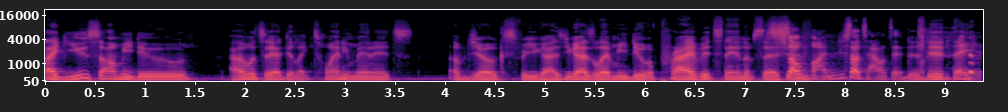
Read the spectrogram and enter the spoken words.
like you saw me do. I would say I did like 20 minutes of jokes for you guys. You guys let me do a private stand-up session. So fun. You're so talented. Did, did- thank you.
